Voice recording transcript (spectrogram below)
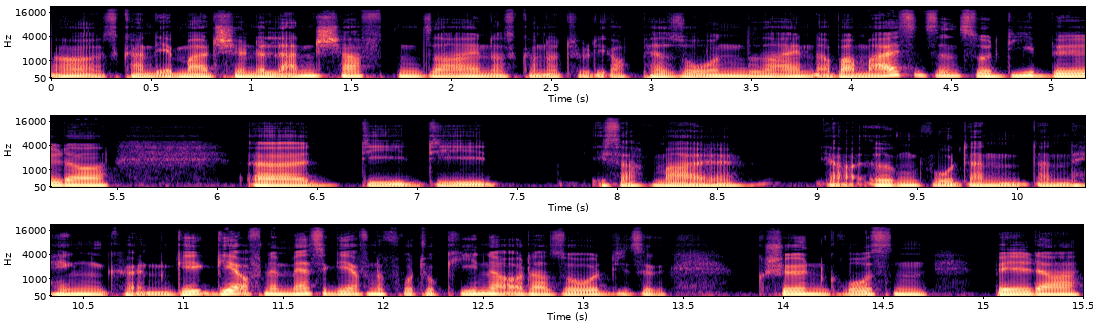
Ja, es kann eben halt schöne Landschaften sein, das können natürlich auch Personen sein, aber meistens sind es so die Bilder, äh, die, die, ich sag mal, ja, irgendwo dann, dann hängen können. Geh, geh auf eine Messe, geh auf eine Fotokina oder so, diese schönen großen Bilder,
